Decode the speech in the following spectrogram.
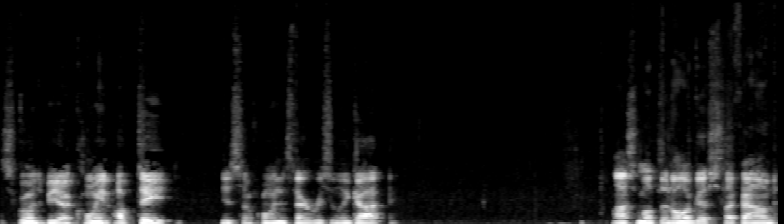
It's going to be a coin update. These are some coins that I recently got. Last month in August, I found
